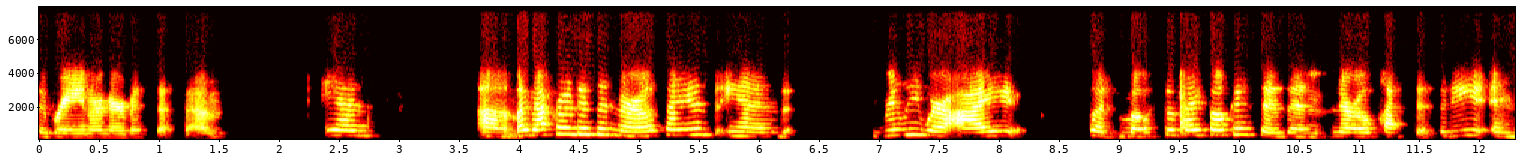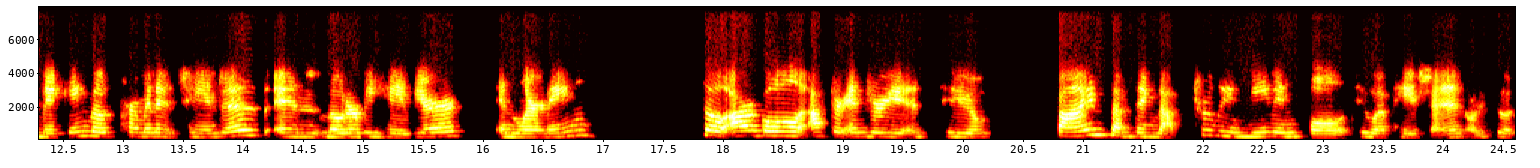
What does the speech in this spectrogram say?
the brain or nervous system. And um, my background is in neuroscience, and really where I put most of my focus is in neuroplasticity and making those permanent changes in motor behavior and learning. So our goal after injury is to find something that's truly meaningful to a patient or to a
